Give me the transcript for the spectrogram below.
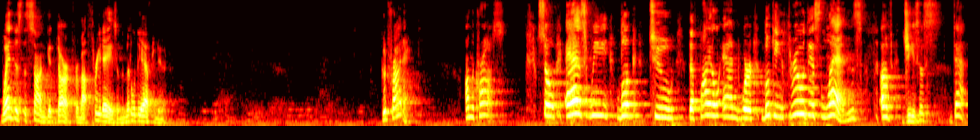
When does the sun get dark for about three days in the middle of the afternoon? Good Friday on the cross. So, as we look to the final end, we're looking through this lens of Jesus' death.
